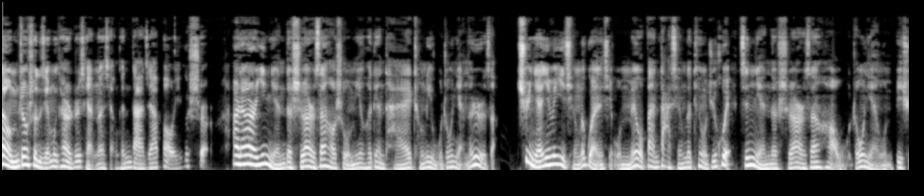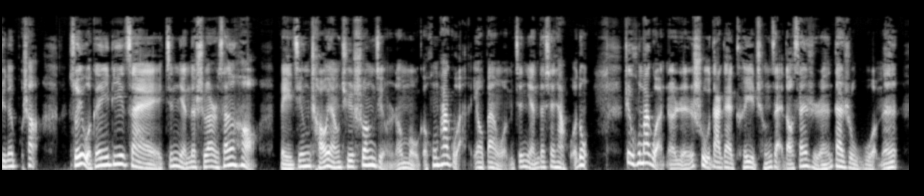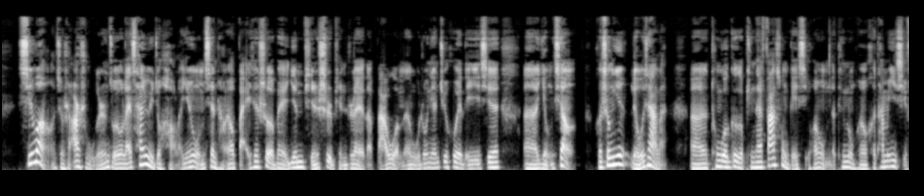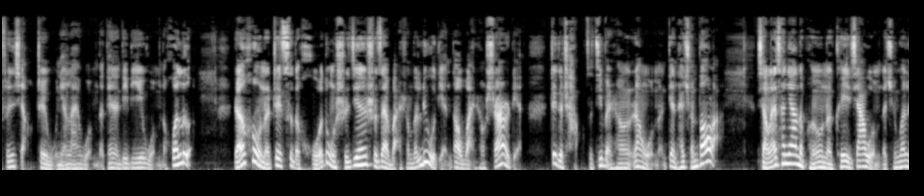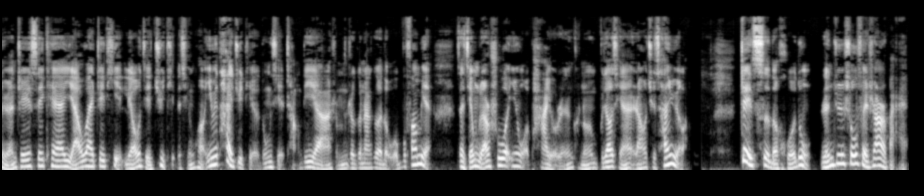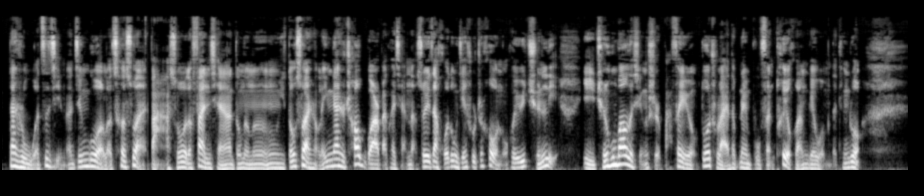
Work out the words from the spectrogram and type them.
在我们正式的节目开始之前呢，想跟大家报一个事儿。二零二一年的十月二十三号是我们硬核电台成立五周年的日子。去年因为疫情的关系，我们没有办大型的听友聚会。今年的十月二十三号五周年，我们必须得补上。所以，我跟 AD 在今年的十月二十三号，北京朝阳区双井的某个轰趴馆要办我们今年的线下活动。这个轰趴馆呢，人数大概可以承载到三十人，但是我们希望就是二十五个人左右来参与就好了，因为我们现场要摆一些设备、音频、视频之类的，把我们五周年聚会的一些呃影像和声音留下来。呃，通过各个平台发送给喜欢我们的听众朋友，和他们一起分享这五年来我们的点点滴滴，我们的欢乐。然后呢，这次的活动时间是在晚上的六点到晚上十二点，这个场子基本上让我们电台全包了。想来参加的朋友呢，可以加我们的群管理员 J A C K I E L Y G T 了解具体的情况，因为太具体的东西，场地啊什么这个那个的，我不方便在节目里边说，因为我怕有人可能不交钱，然后去参与了。这次的活动人均收费是二百，但是我自己呢，经过了测算，把所有的饭钱啊等等等等东西都算上了，应该是超不过二百块钱的。所以在活动结束之后呢，我会于群里以群红包的形式，把费用多出来的那部分退还给我们的听众。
